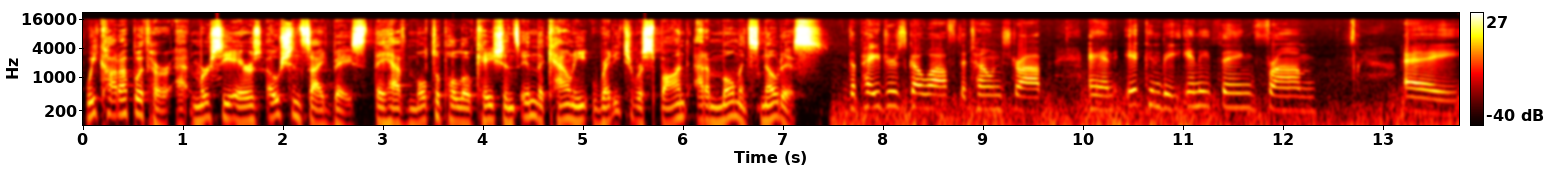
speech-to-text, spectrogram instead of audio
We caught up with her at Mercy Air's Oceanside base. They have multiple locations in the county ready to respond at a moment's notice. The pagers go off, the tones drop, and it can be anything from a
